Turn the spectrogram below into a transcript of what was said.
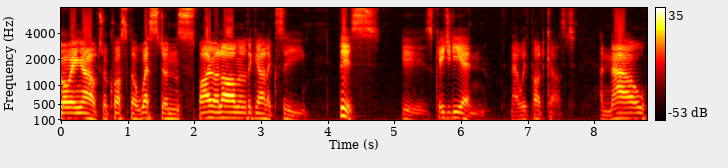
going out across the western spiral arm of the galaxy. This is KGDN, now with podcast. And now,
